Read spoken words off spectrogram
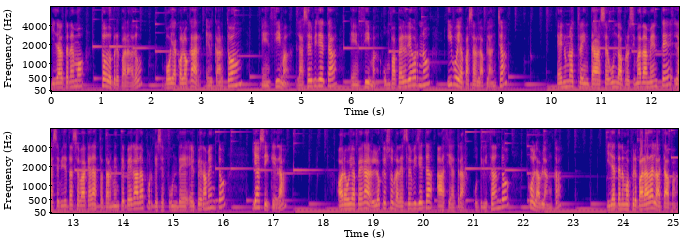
Y ya lo tenemos todo preparado. Voy a colocar el cartón, encima la servilleta, encima un papel de horno y voy a pasar la plancha. En unos 30 segundos aproximadamente la servilleta se va a quedar totalmente pegada porque se funde el pegamento y así queda. Ahora voy a pegar lo que sobra de servilleta hacia atrás utilizando cola blanca. Y ya tenemos preparada la tapa.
